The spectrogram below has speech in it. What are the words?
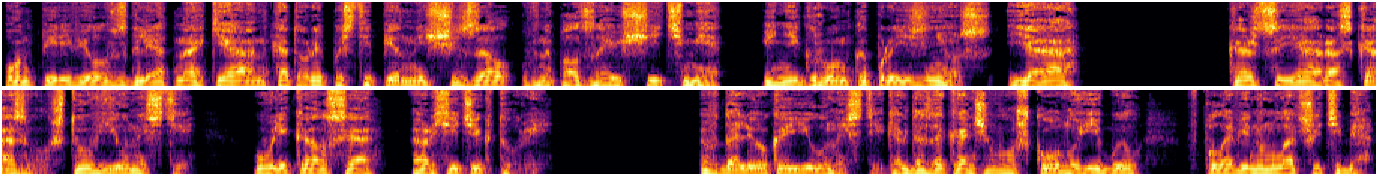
Он перевел взгляд на океан, который постепенно исчезал в наползающей тьме, и негромко произнес «Я...» Кажется, я рассказывал, что в юности увлекался архитектурой. В далекой юности, когда заканчивал школу и был в половину младше тебя.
